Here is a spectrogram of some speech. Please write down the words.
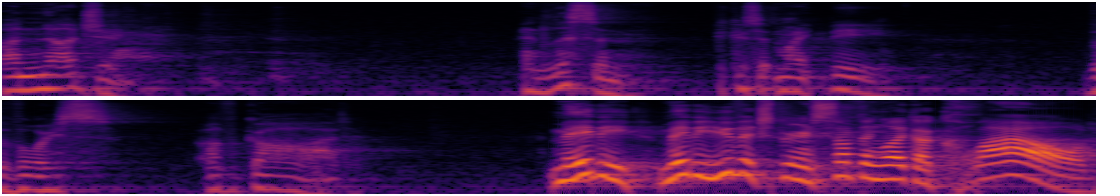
a nudging. And listen, because it might be the voice of God. Maybe, maybe you've experienced something like a cloud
